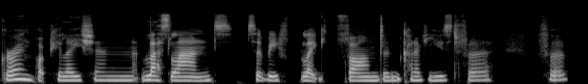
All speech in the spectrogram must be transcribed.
Growing population, less land to be like farmed and kind of used for for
